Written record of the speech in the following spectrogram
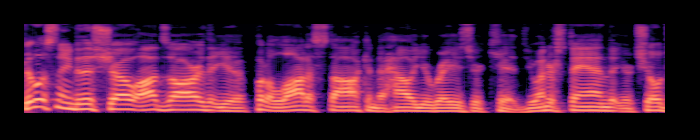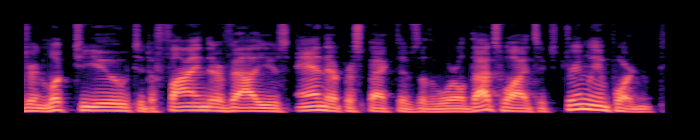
If you're listening to this show, odds are that you put a lot of stock into how you raise your kids. You understand that your children look to you to define their values and their perspectives of the world. That's why it's extremely important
